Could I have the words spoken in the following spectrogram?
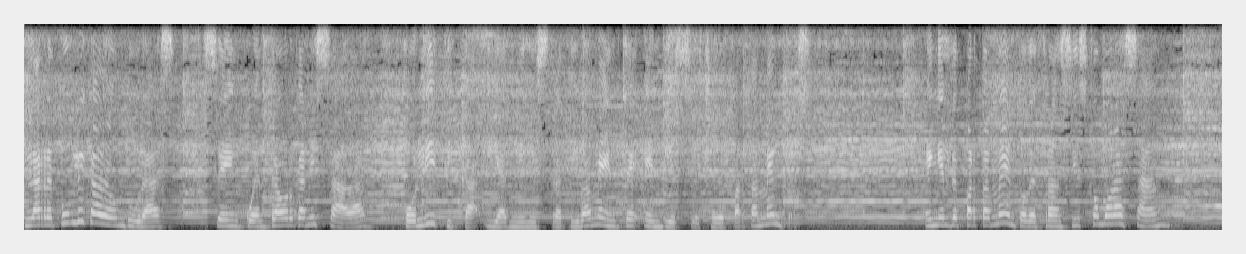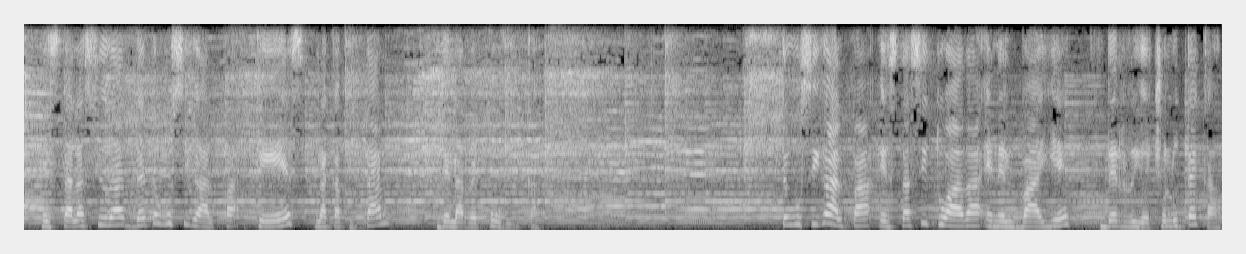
La República de Honduras se encuentra organizada política y administrativamente en 18 departamentos. En el departamento de Francisco Morazán está la ciudad de Tegucigalpa, que es la capital de la República. Tegucigalpa está situada en el valle del río Choluteca,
